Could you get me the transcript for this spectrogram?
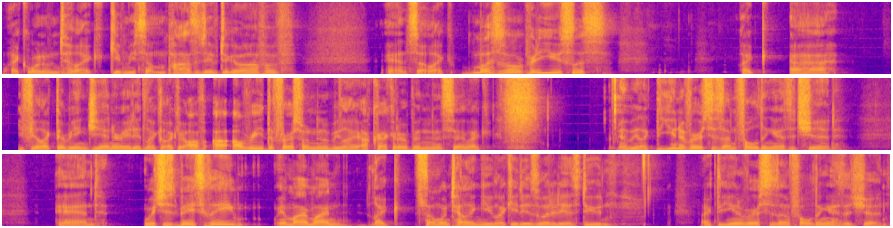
like one of them to like give me something positive to go off of and so like most of them are pretty useless like uh you feel like they're being generated like like I'll, I'll I'll read the first one and it'll be like I'll crack it open and it'll say like it'll be like the universe is unfolding as it should. And which is basically in my mind like someone telling you like it is what it is dude. Like the universe is unfolding as it should.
